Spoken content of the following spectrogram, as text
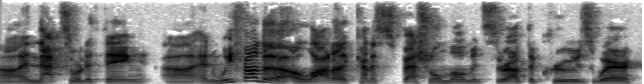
Uh, and that sort of thing. Uh, and we found a, a lot of kind of special moments throughout the cruise where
